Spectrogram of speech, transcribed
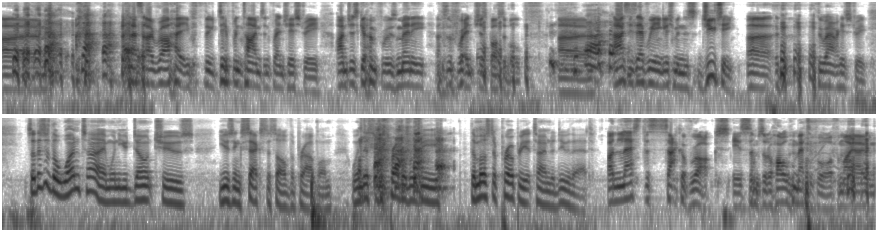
Um, and as I arrive through different times in French history, I'm just going through as many of the French as possible, um, as is every Englishman's duty uh, throughout history. So this is the one time when you don't choose using sex to solve the problem. When this would probably be the most appropriate time to do that. Unless the sack of rocks is some sort of horrible metaphor for my own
